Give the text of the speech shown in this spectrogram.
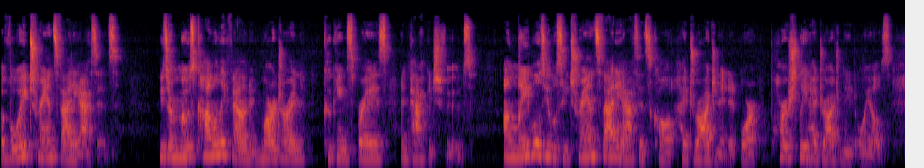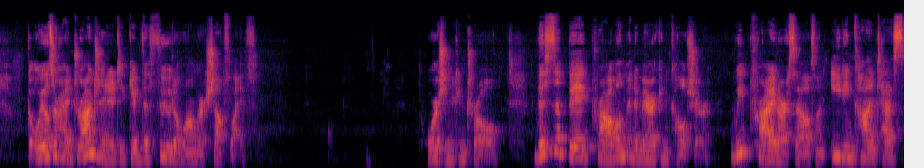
Avoid trans fatty acids. These are most commonly found in margarine, cooking sprays, and packaged foods. On labels, you will see trans fatty acids called hydrogenated or partially hydrogenated oils. The oils are hydrogenated to give the food a longer shelf life. Portion control. This is a big problem in American culture. We pride ourselves on eating contests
